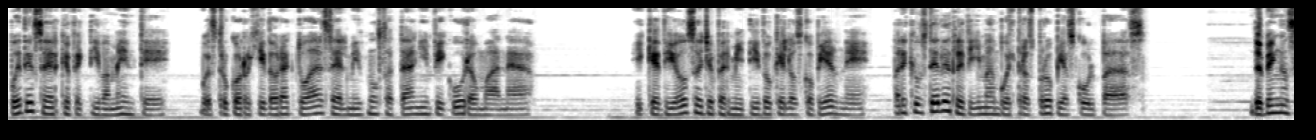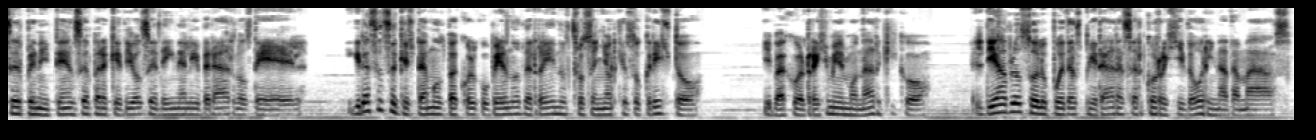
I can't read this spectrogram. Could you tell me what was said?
puede ser que efectivamente vuestro corregidor actual sea el mismo Satán en figura humana, y que Dios haya permitido que los gobierne para que ustedes rediman vuestras propias culpas. Deben hacer penitencia para que Dios se digne liberarlos de él y gracias a que estamos bajo el gobierno del Rey nuestro Señor Jesucristo, y bajo el régimen monárquico, el diablo solo puede aspirar a ser corregidor y nada más.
